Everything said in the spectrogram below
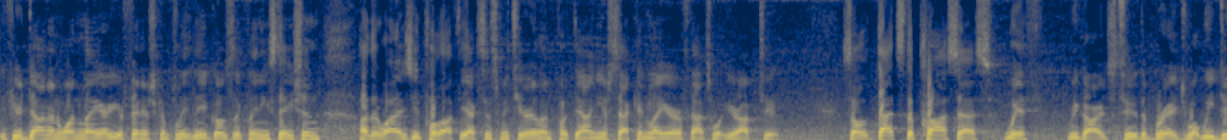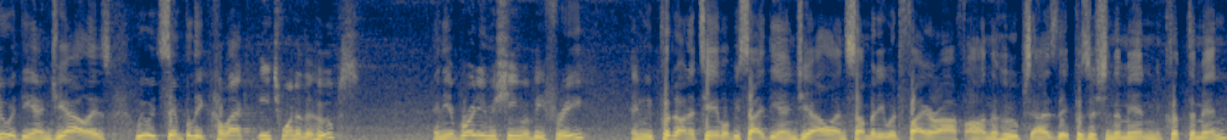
if you're done on one layer, you're finished completely, it goes to the cleaning station. Otherwise, you'd pull off the excess material and put down your second layer if that's what you're up to. So that's the process with regards to the bridge. What we do with the NGL is we would simply collect each one of the hoops and the embroidery machine would be free and we put it on a table beside the NGL and somebody would fire off on the hoops as they position them in, clip them in,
